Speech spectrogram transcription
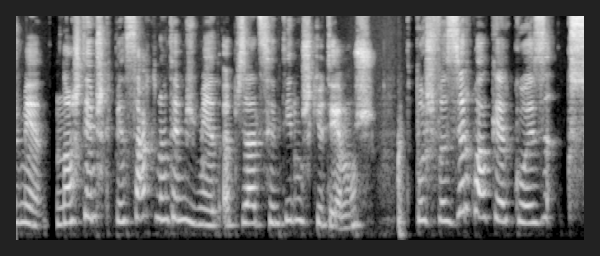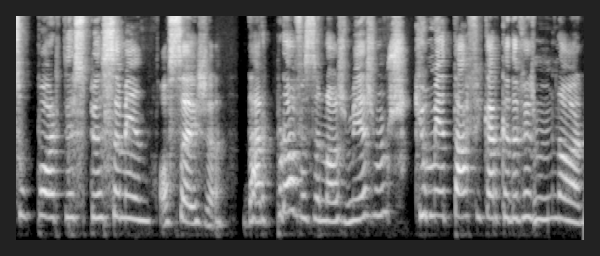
medo. Nós temos que pensar que não temos medo, apesar de sentirmos que o temos. Depois fazer qualquer coisa que suporte esse pensamento. Ou seja, dar provas a nós mesmos que o medo está a ficar cada vez menor.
